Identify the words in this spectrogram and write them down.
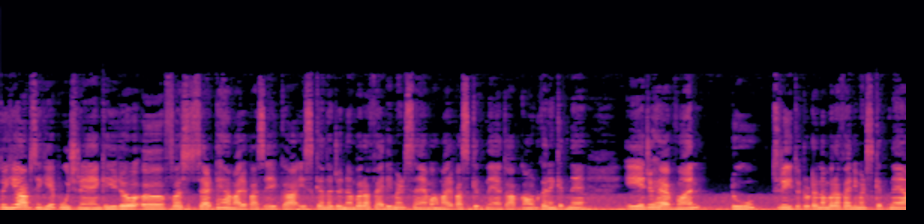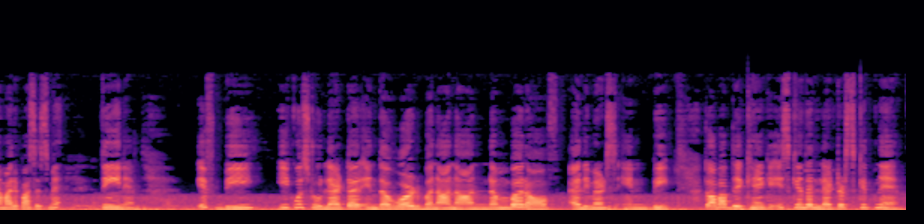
तो ये आपसे ये पूछ रहे हैं कि ये जो फ़र्स्ट सेट है हमारे पास ए का इसके अंदर जो नंबर ऑफ़ एलिमेंट्स हैं वो हमारे पास कितने हैं? तो आप काउंट करें कितने हैं? ए जो है वन टू थ्री तो टोटल नंबर ऑफ़ एलिमेंट्स कितने हैं हमारे पास इसमें? तीन है। If B equals to letter in the word banana number of elements in B तो अब आप देखें कि इसके अंदर लेटर्स कितने हैं?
